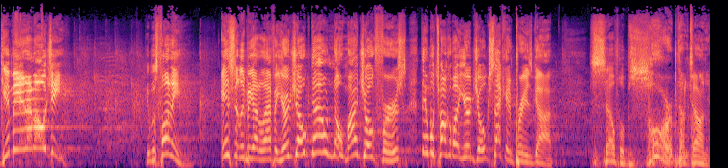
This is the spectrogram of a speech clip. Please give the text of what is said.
Give me an emoji. It was funny. Instantly, we got to laugh at your joke now? No, my joke first. Then we'll talk about your joke second, praise God. Self absorbed, I'm telling you.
